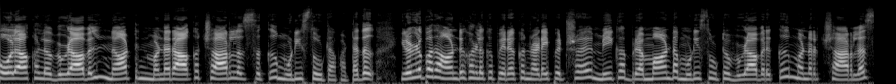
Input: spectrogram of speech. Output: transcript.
கோலாகல விழாவில் நாட்டின் மன்னராக சார்லஸுக்கு முடிசூட்டப்பட்டது. எழுபது ஆண்டுகளுக்கு பிறகு நடைபெற்ற மிக பிரம்மாண்ட முடிசூட்டு விழாவிற்கு மன்னர் சார்லஸ்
